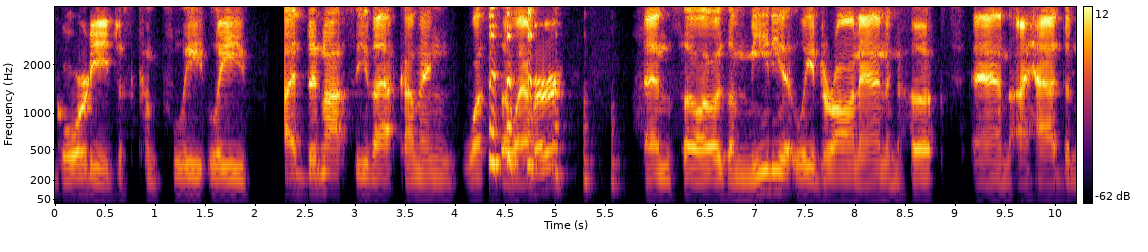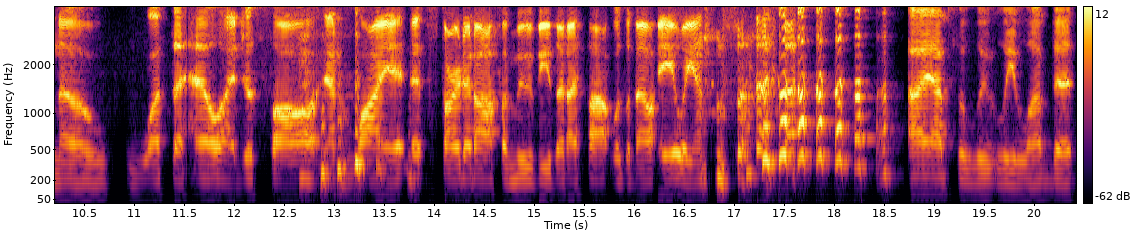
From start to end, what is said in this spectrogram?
Gordy just completely I did not see that coming whatsoever. And so I was immediately drawn in and hooked, and I had to know what the hell I just saw and why it, it, started off a movie that I thought was about aliens. I absolutely loved it,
